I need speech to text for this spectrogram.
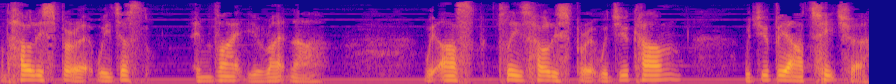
And Holy Spirit, we just invite you right now. We ask, please, Holy Spirit, would you come? Would you be our teacher?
